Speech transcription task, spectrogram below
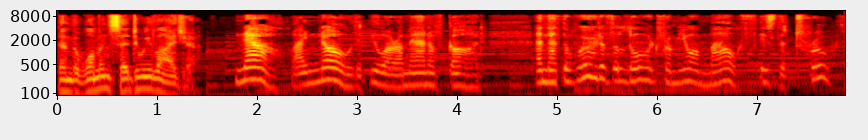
Then the woman said to Elijah, Now I know that you are a man of God, and that the word of the Lord from your mouth is the truth.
